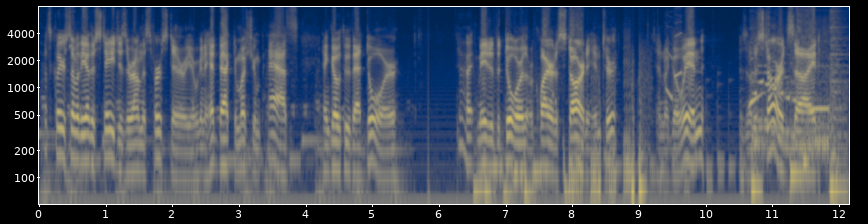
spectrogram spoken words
let's clear some of the other stages around this first area. We're to head back to Mushroom Pass and go through that door. Alright, made it to the door that required a star to enter. And I go in, there's another star inside.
